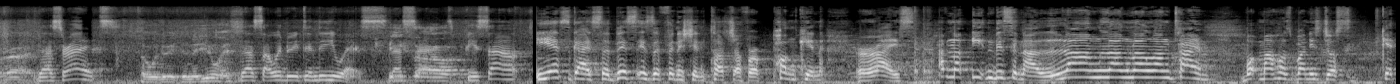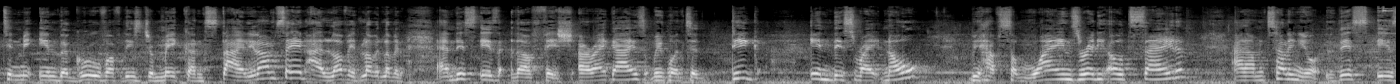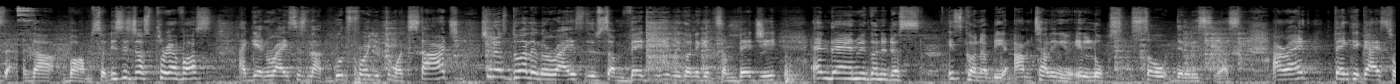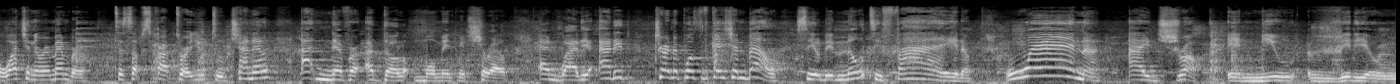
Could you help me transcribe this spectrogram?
Alright. That's right. So we do it in the US. That's how we do it in the US. Peace That's right. out. Peace out. Yes, guys, so this is the finishing touch of our pumpkin rice. I've not eaten this in a long, long, long, long time, but my husband is just getting me in the groove of this Jamaican style. You know what I'm saying? I love it, love it, love it. And this is the fish. All right, guys, we're going to dig in this right now. We have some wines ready outside. And I'm telling you, this is the bomb. So this is just three of us. Again, rice is not good for you, too much starch. So just do a little rice, do some veggie. We're gonna get some veggie. And then we're gonna just, it's gonna be, I'm telling you, it looks so delicious. All right, thank you guys for watching. And remember to subscribe to our YouTube channel at Never a Dull Moment with Sherell. And while you're at it, turn the notification bell so you'll be notified when I drop a new video.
